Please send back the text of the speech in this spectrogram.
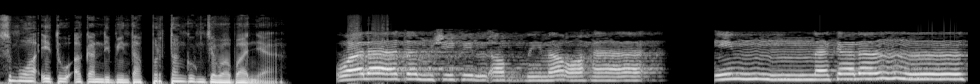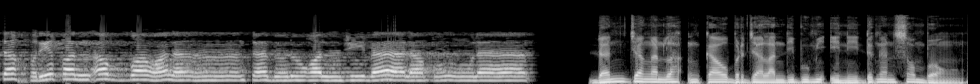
semua itu akan diminta pertanggungjawabannya. ولا تمش في الأرض مرحا إنك لن تخرق الأرض ولن تبلغ الجبال طولا Dan janganlah engkau berjalan di bumi ini dengan sombong,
